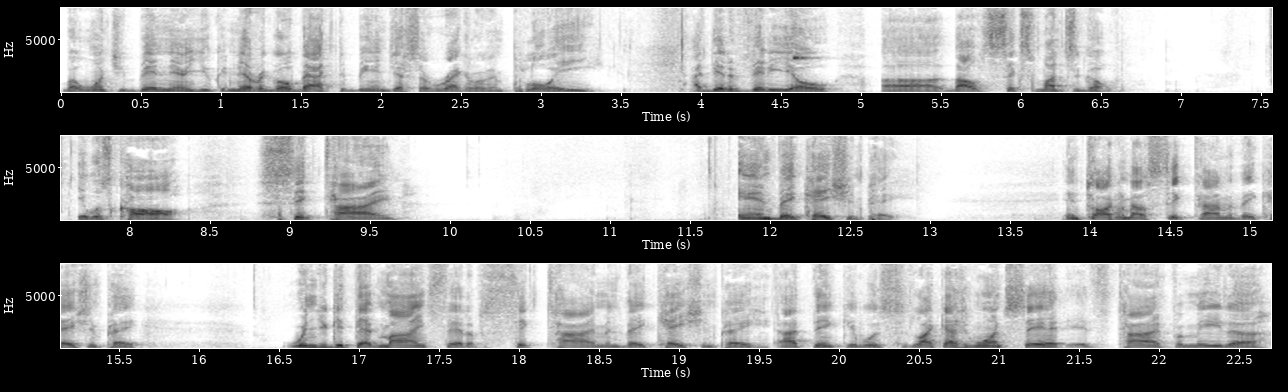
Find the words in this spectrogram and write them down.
But once you've been there, you can never go back to being just a regular employee. I did a video uh, about six months ago. It was called Sick Time and Vacation Pay and talking about sick time and vacation pay, when you get that mindset of sick time and vacation pay, I think it was like I once said, it's time for me to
